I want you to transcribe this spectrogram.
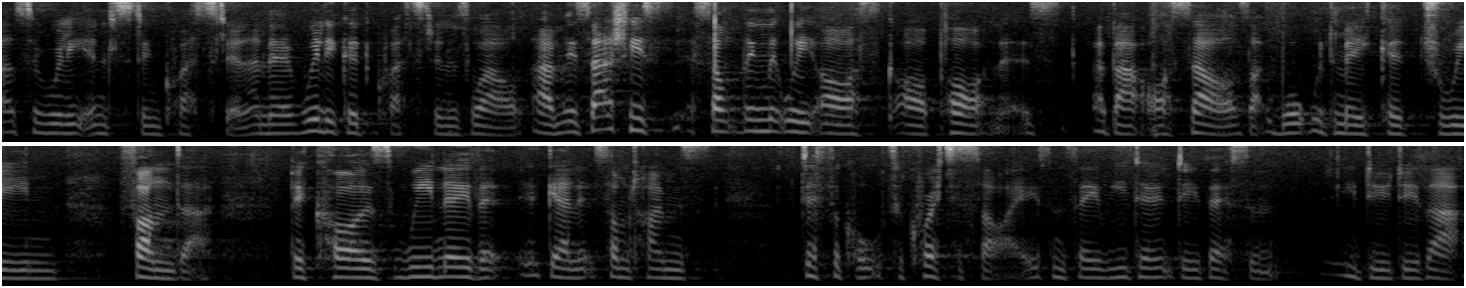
That's a really interesting question and a really good question as well. Um, it's actually something that we ask our partners about ourselves, like what would make a dream funder? Because we know that, again, it's sometimes difficult to criticize and say, well, you don't do this and you do do that.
